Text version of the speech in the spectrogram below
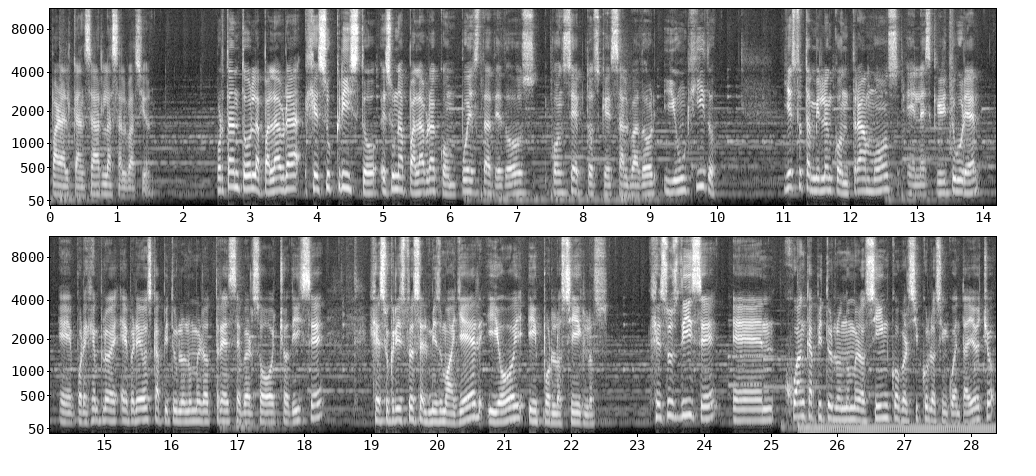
para alcanzar la salvación. Por tanto, la palabra Jesucristo es una palabra compuesta de dos conceptos que es Salvador y ungido. Y esto también lo encontramos en la escritura. Eh, por ejemplo, Hebreos capítulo número 13, verso 8 dice, Jesucristo es el mismo ayer y hoy y por los siglos. Jesús dice en Juan capítulo número 5 versículo 58,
